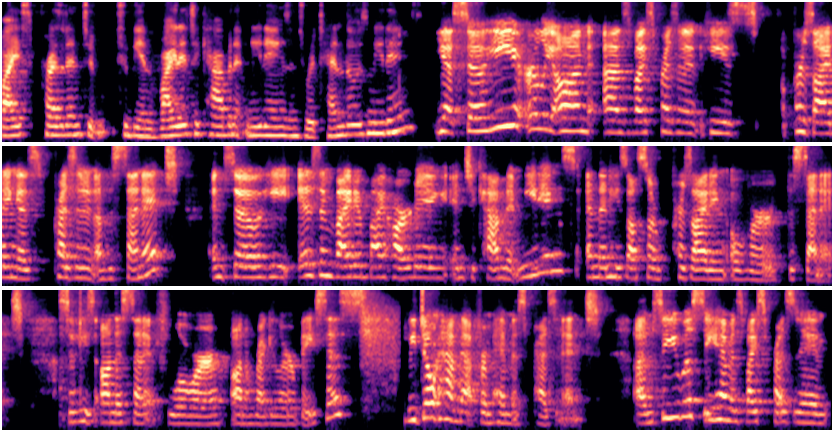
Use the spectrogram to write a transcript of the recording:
vice president to, to be invited to cabinet meetings and to attend those meetings? Yes. So he early on, as vice president, he's presiding as president of the Senate. And so he is invited by Harding into cabinet meetings, and then he's also presiding over the Senate. So he's on the Senate floor on a regular basis. We don't have that from him as president. Um, so you will see him as vice president,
